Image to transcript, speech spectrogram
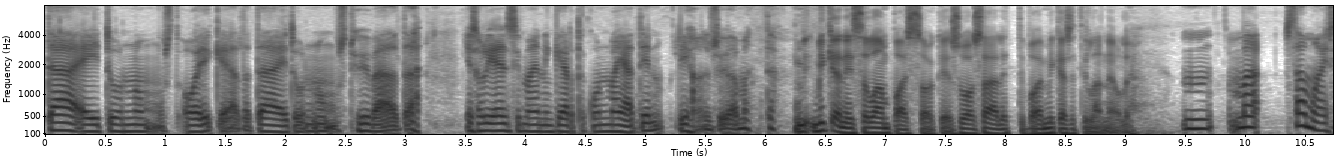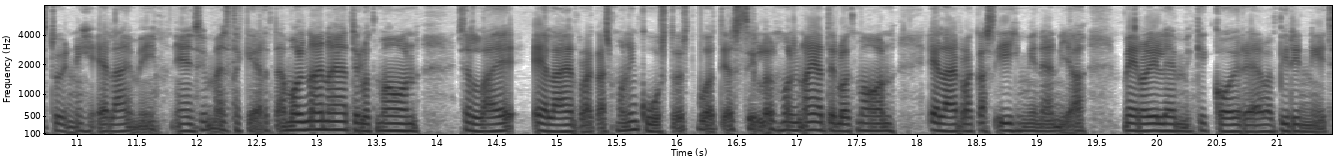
tämä ei tunnu musta oikealta, tämä ei tunnu musta hyvältä. Ja se oli ensimmäinen kerta, kun mä jätin lihan syömättä. Mikä niissä lampaissa oikein sua säälitti vai mikä se tilanne oli? Mm, mä samaistuin niihin eläimiin ensimmäistä kertaa. Mä olin aina ajatellut, että mä oon sellainen eläinrakas. Mä olin 16-vuotias silloin. Mä olin ajatellut, että mä oon eläinrakas ihminen ja meillä oli lemmikkikoireja ja mä pidin niitä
